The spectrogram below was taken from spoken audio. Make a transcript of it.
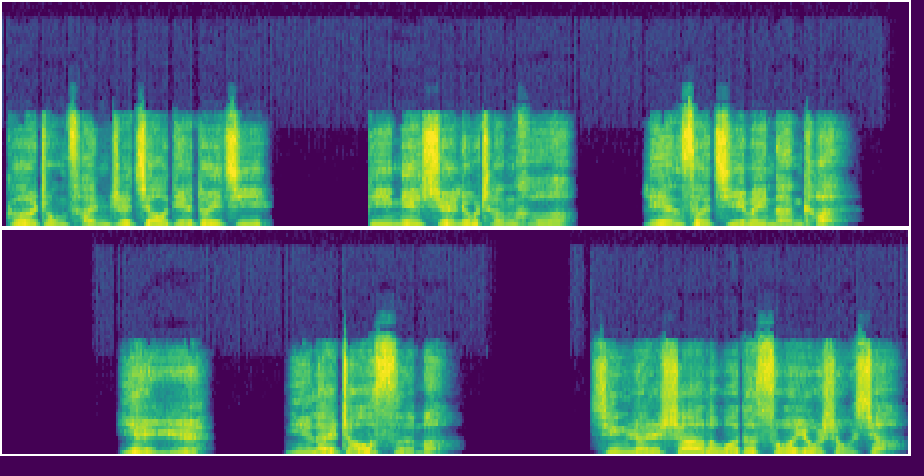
各种残肢交叠堆积，地面血流成河，脸色极为难看。夜雨，你来找死吗？竟然杀了我的所有手下，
